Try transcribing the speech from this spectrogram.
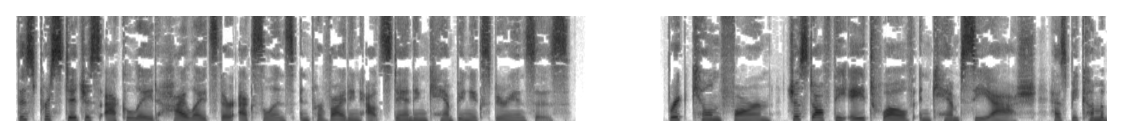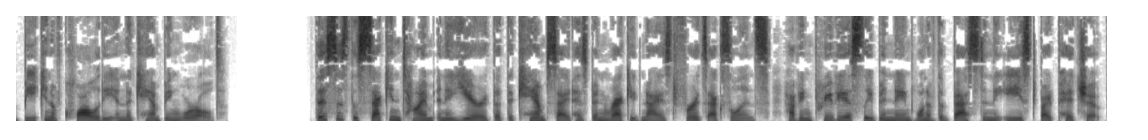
This prestigious accolade highlights their excellence in providing outstanding camping experiences. Brick Kiln Farm, just off the A12 in Campsea Ashe, has become a beacon of quality in the camping world. This is the second time in a year that the campsite has been recognized for its excellence, having previously been named one of the best in the East by Pitchup,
